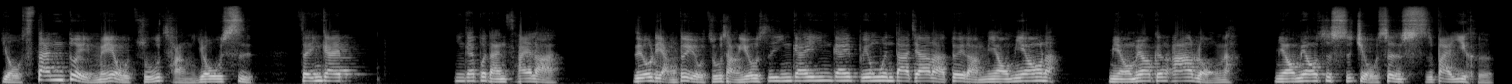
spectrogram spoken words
有三队没有主场优势，这应该应该不难猜啦。只有两队有主场优势，应该应该不用问大家了。对了，喵喵啦，喵喵跟阿龙啦，喵喵是十九胜十败一和，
